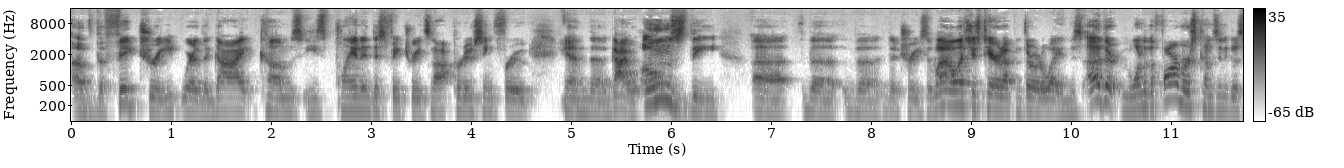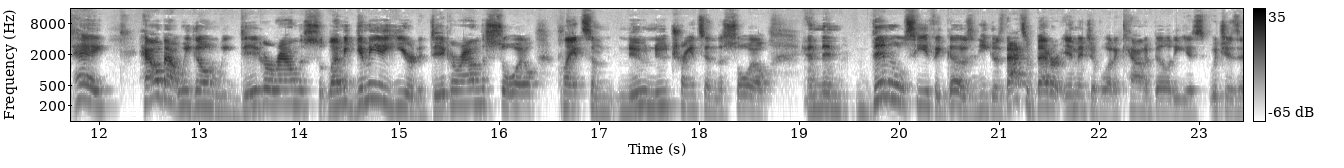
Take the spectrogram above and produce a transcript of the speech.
of the fig tree where the guy comes, he's planted this fig tree, it's not producing fruit, and the guy who owns the uh, the the the tree said, "Well, let's just tear it up and throw it away." And this other one of the farmers comes in and goes, "Hey, how about we go and we dig around the so- let me give me a year to dig around the soil, plant some new nutrients in the soil, and then then we'll see if it goes." And he goes, "That's a better image of what accountability is, which is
